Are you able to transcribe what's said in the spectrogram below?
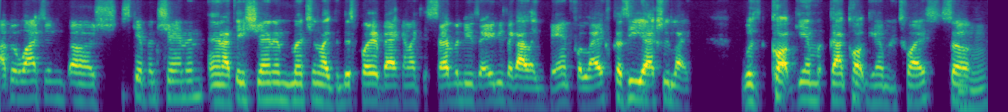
I've been watching uh, Skip and Shannon, and I think Shannon mentioned like this player back in like the seventies, eighties, that got like banned for life because he actually like was caught gam- got caught gambling twice. So mhm.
